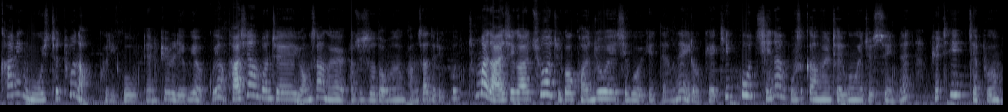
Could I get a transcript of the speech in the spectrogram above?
카밍 모이스처 토너 그리고 앰플 리뷰였고요. 다시 한번 제 영상을 봐주셔서 너무너무 감사드리고 정말 날씨가 추워지고 건조해지고 있기 때문에 이렇게 깊고 진한 보습감을 제공해 줄 수 있는 뷰티 제품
